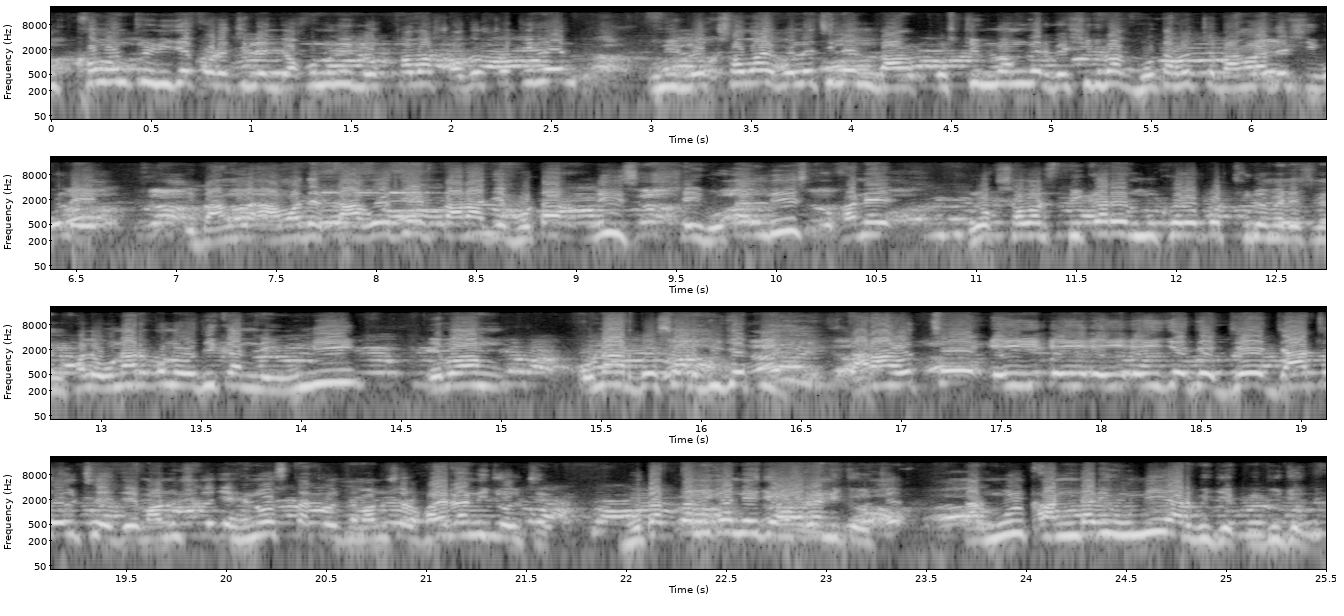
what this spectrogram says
মুখ্যমন্ত্রী নিজে করেছিলেন। যখন উনি লোকসভার সদস্য ছিলেন উনি লোকসভায় বলেছিলেন পশ্চিমবঙ্গের বেশিরভাগ ভোটার হচ্ছে বাংলাদেশি বলে। বাংলা আমাদের কাগজের তারা যে ভোটার লিস্ট সেই ভোটার লিস্ট ওখানে লোকসভার স্পিকারের মুখের ওপর ছুড়ে মেরেছিলেন। ফলে ওনার কোনো অধিকার নেই। উনি এবং ওনার দোসর বিজেপি তারা হচ্ছে এই এই এই যে- যে যা চলছে যে মানুষকে যে হেনস্থা চলছে মানুষের হয়রানি চলছে ভোটার তালিকা নিয়ে যে হয়রানি চলছে তার মূল খান্ডারি উনি আর বিজেপি দুজনে।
